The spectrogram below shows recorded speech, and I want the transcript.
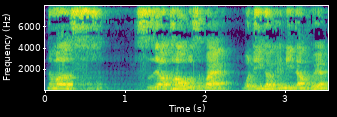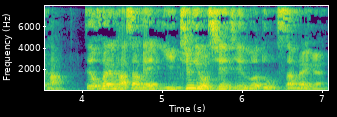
那么只要掏五十块，我立刻给你一张会员卡。这个会员卡上面已经有现金额度三百元。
